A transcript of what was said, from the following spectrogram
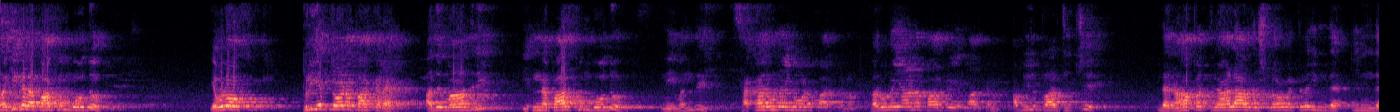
சகிகளை பார்க்கும்போது எவ்வளோ பிரியத்தோட பார்க்குற. அது மாதிரி என்னை பார்க்கும்போது நீ வந்து சகருணையோட பார்க்கணும். கருணையான பார்வையை பார்க்கணும் அப்படின்னு பிரார்த்திச்சு இந்த நாற்பத்தி நாலாவது ஸ்லோகத்தில் இந்த இந்த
